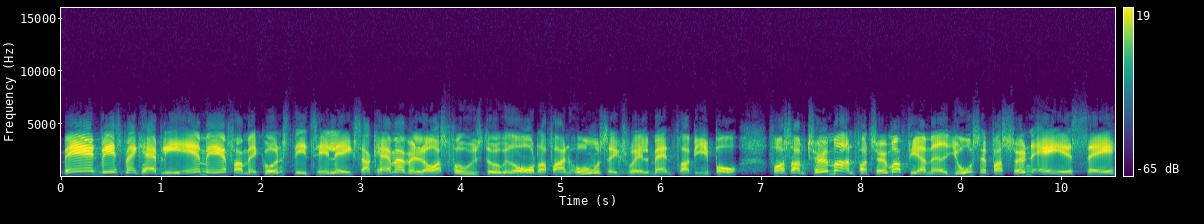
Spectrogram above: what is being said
Men hvis man kan blive MF'er med gunstige tillæg, så kan man vel også få udstukket ordre fra en homoseksuel mand fra Viborg. For som tømmeren for tømmerfirmaet Josef og Søn AS sagde,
